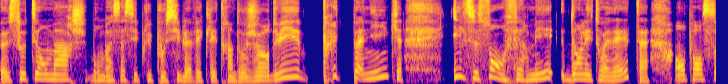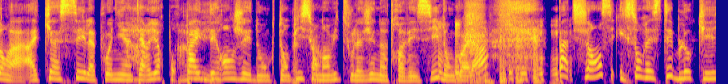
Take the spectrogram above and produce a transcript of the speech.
Euh, Sauter en marche, bon bah ça c'est plus possible avec les trains d'aujourd'hui. Pris de panique, ils se sont enfermés dans les toilettes en pensant à, à casser la poignée intérieure pour Ah pas oui. être dérangés. Donc tant pis si on a envie de soulager notre vessie. Donc voilà, pas de chance, ils sont restés bloqués.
